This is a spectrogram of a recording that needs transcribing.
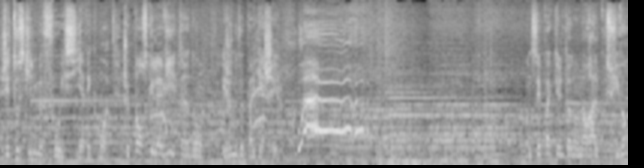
J'ai tout ce qu'il me faut ici avec moi. Je pense que la vie est un don et je ne veux pas le gâcher. On ne sait pas quel don on aura le coup suivant.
